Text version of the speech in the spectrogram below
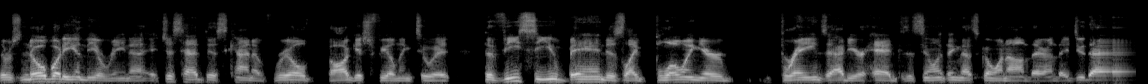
There was nobody in the arena. It just had this kind of real doggish feeling to it. The VCU band is like blowing your brains out of your head because it's the only thing that's going on there, and they do that.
